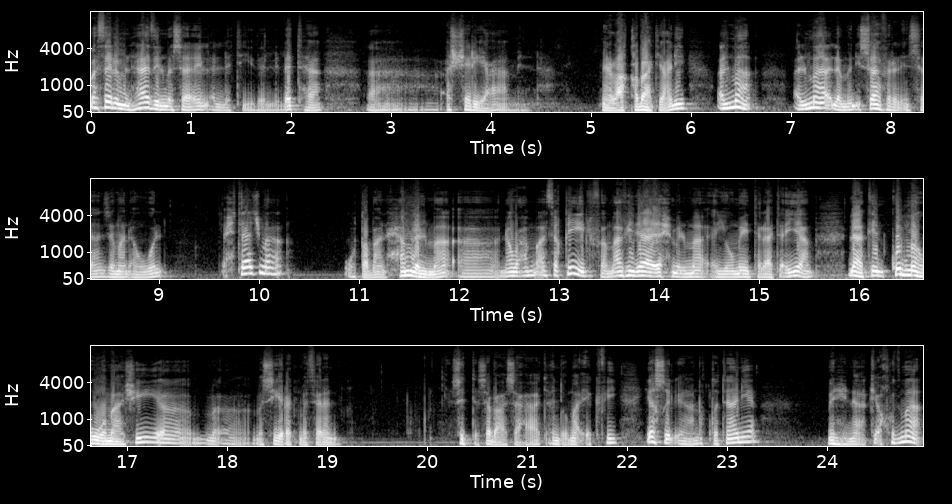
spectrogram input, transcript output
مثلا من هذه المسائل التي ذللتها آه، الشريعة من من العقبات. يعني الماء الماء لما يسافر الإنسان زمان أول يحتاج ماء. وطبعا حمل الماء آه، نوعا ما ثقيل فما في داعي يحمل ماء يومين ثلاثة أيام. لكن كل ما هو ماشي آه، مسيرة مثلا ستة سبعة ساعات عنده ماء يكفي يصل إلى نقطة ثانية من هناك يأخذ ماء.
